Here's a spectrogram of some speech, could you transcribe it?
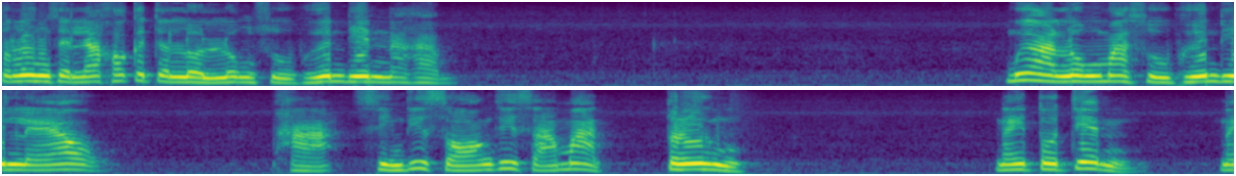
ตรึงเสร็จแล้วเขาก็จะหล่นลงสู่พื้นดินนะครับ เมื่อลงมาสู่พื้นดินแล้วผ่าสิ่งที่สองที่สามารถตรึงไนโตรเจน ใน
